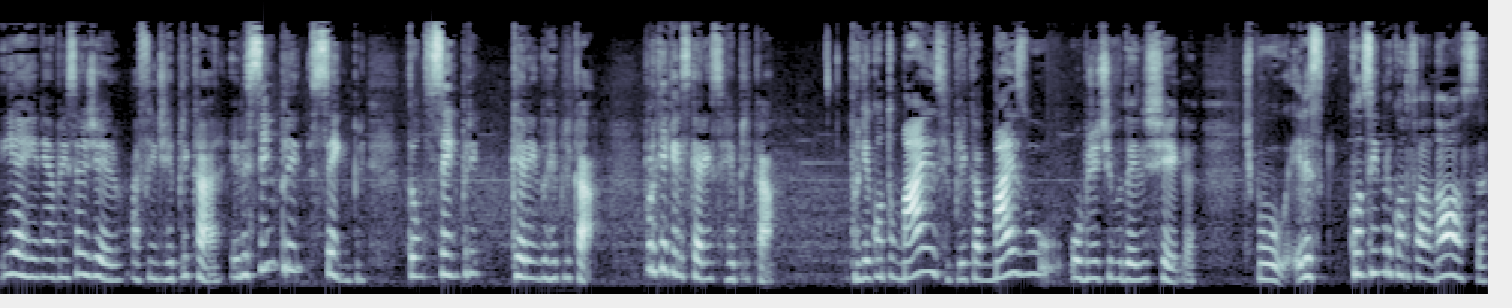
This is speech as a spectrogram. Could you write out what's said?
em RNA mensageiro, a fim de replicar. Eles sempre, sempre, estão sempre querendo replicar. Por que, que eles querem se replicar? Porque quanto mais replica, mais o, objetivo deles chega. Tipo, eles quando, sempre quando falam, nossa,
